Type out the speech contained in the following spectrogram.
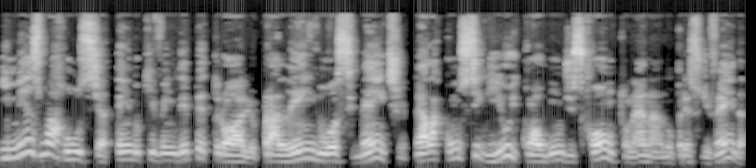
e mesmo a Rússia tendo que vender petróleo para além do Ocidente, ela conseguiu, e com algum desconto né, na, no preço de venda,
